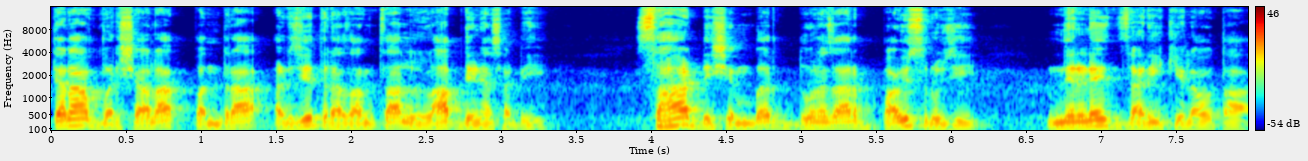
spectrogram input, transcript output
त्यांना वर्षाला पंधरा अर्जित रजांचा लाभ देण्यासाठी सहा डिसेंबर दोन हजार बावीस रोजी निर्णय जारी केला होता.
